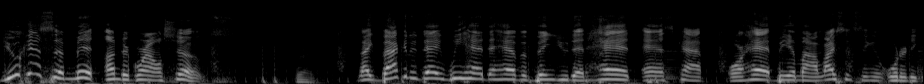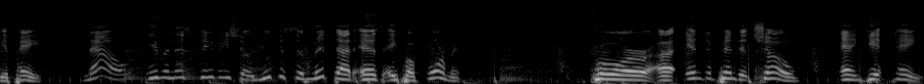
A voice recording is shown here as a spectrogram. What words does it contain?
You can submit underground shows. Right. Like back in the day, we had to have a venue that had ASCAP or had BMI licensing in order to get paid. Now, even this TV show, you can submit that as a performance for an independent show and get paid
